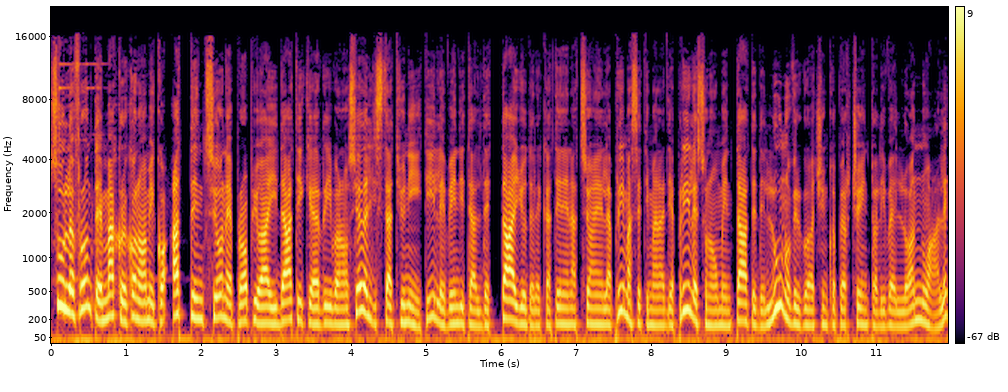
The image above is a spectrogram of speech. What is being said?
Sul fronte macroeconomico, attenzione proprio ai dati che arrivano sia dagli Stati Uniti, le vendite al dettaglio delle catene nazionali nella prima settimana di aprile sono aumentate dell'1,5% a livello annuale,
